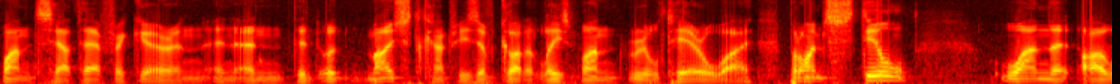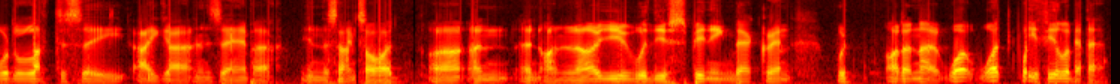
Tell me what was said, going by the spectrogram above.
one South Africa and and and the, most countries have got at least one real tearaway. But I'm still one that I would love to see Agar and Zampa in the same side. Uh, and and I don't know you with your spinning background would I don't know what what, what do you feel about that?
